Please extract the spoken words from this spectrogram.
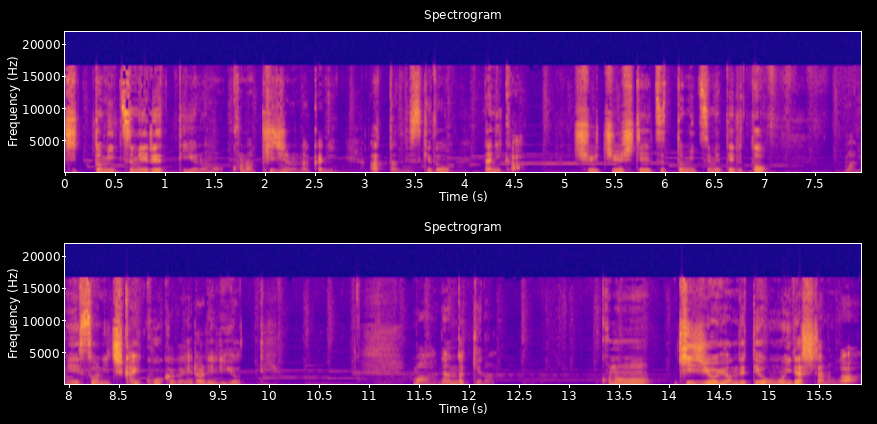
じっと見つめるっていうのもこの記事の中にあったんですけど何か集中してずっと見つめてるとまあ、瞑想に近い効果が得られるよっていう。まあなんだっけな。この記事を読んでて思い出したのが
